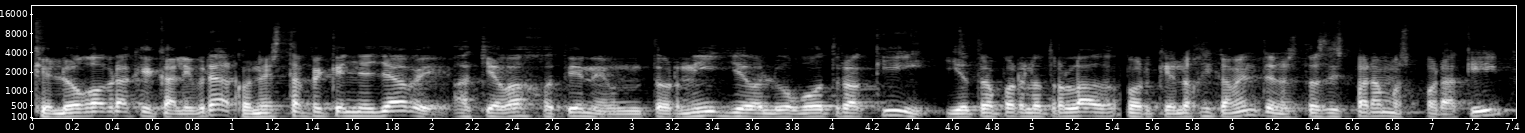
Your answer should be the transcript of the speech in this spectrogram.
que luego habrá que calibrar. Con esta pequeña llave, aquí abajo tiene un tornillo, luego otro aquí y otro por el otro lado, porque lógicamente nosotros disparamos por aquí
